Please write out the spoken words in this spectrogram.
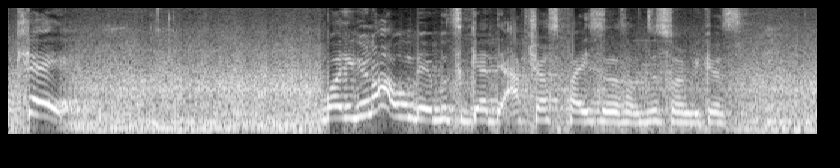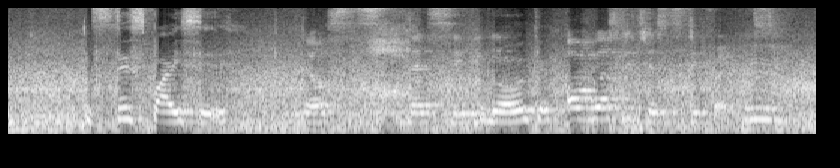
Okay. But you know I won't be able to get the actual spiciness of this one because it's still spicy. Just let's see. No, okay. Obviously, tastes different. Mm.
